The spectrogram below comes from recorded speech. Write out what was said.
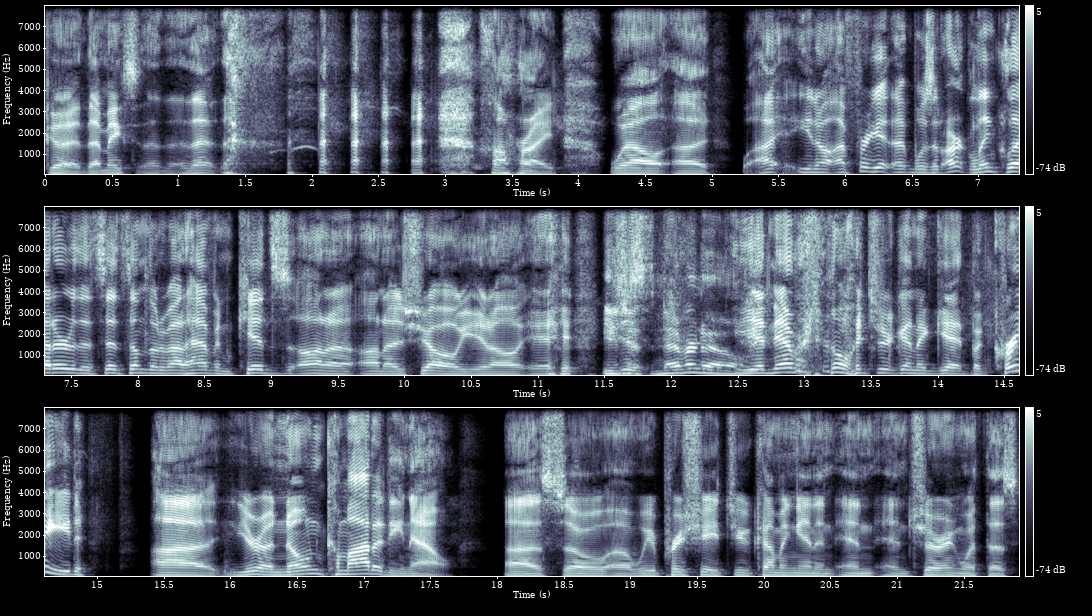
Good. That makes uh, that All right. Well, uh, I you know I forget uh, was it Art Linkletter that said something about having kids on a on a show. You know, you, You, just, never know. you never know what you're gonna get. But Creed, uh, you're a known commodity now. Uh, so uh, we appreciate you coming in and and, and sharing with us.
